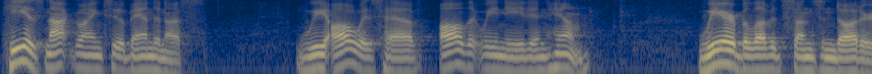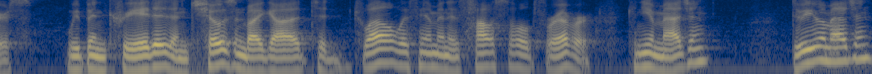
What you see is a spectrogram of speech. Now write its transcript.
He is not going to abandon us. We always have all that we need in Him. We are beloved sons and daughters. We've been created and chosen by God to dwell with Him in His household forever. Can you imagine? Do you imagine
